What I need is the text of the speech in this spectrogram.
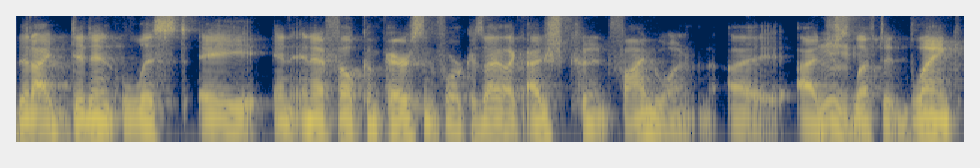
that I didn't list a an NFL comparison for because I like I just couldn't find one. I I just Hmm. left it blank.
